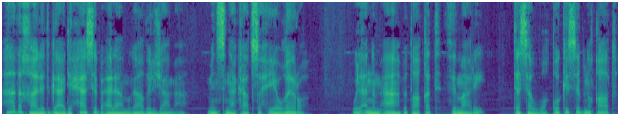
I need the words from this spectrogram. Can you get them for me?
هذا خالد قاعد يحاسب على مقاضي الجامعة من سناكات صحية وغيره ولأن معاه بطاقة ثماري تسوق وكسب نقاط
